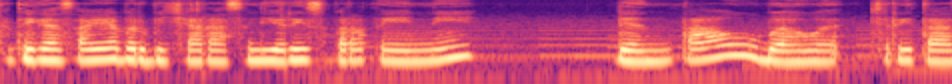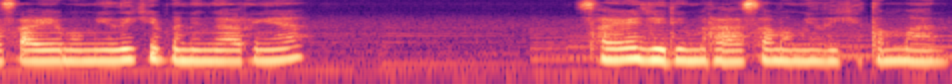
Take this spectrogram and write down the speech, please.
Ketika saya berbicara sendiri seperti ini dan tahu bahwa cerita saya memiliki pendengarnya, saya jadi merasa memiliki teman.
